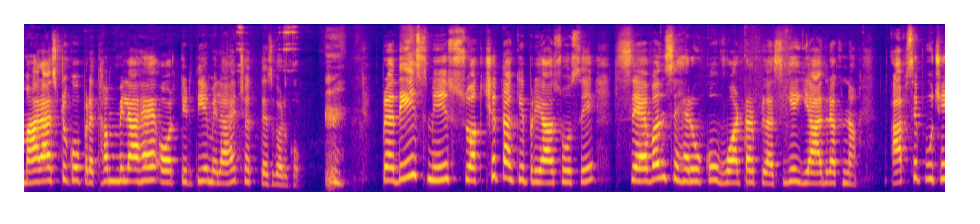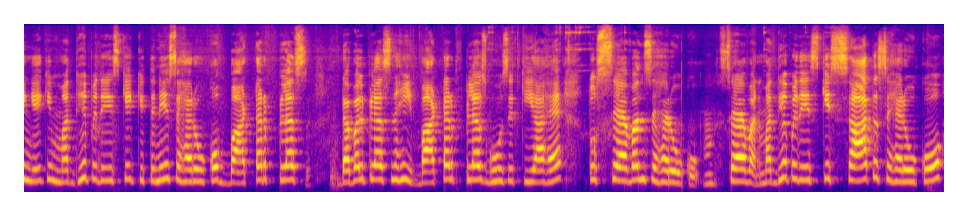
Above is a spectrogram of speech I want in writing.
महाराष्ट्र को प्रथम मिला है और तृतीय मिला है छत्तीसगढ़ को। प्रदेश में स्वच्छता के प्रयासों से सेवन शहरों को वाटर प्लस ये याद रखना। आपसे पूछेंगे कि मध्य प्रदेश के कितने शहरों को बाटर प्लस, डबल प्लस नहीं, बाटर प्लस घोषित किया है? तो सेवन शहरों को, सेवन, मध्य प्रदेश के सात शहरों को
